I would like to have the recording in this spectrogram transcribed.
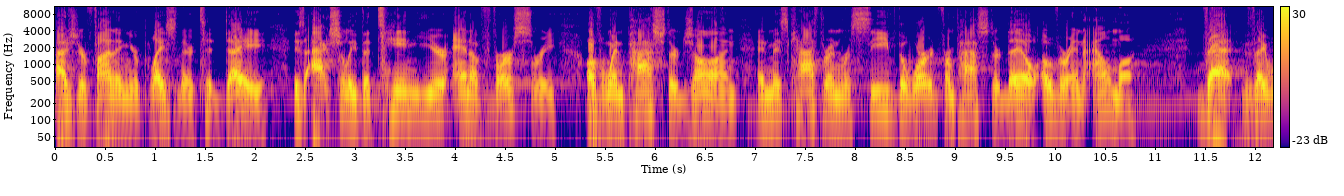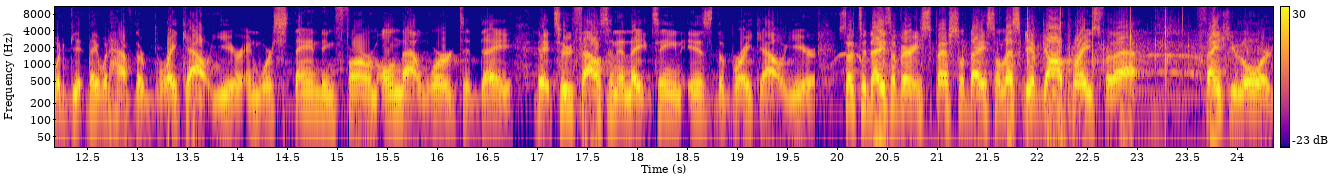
as you're finding your place there, today is actually the 10 year anniversary of when Pastor John and Miss Catherine received the word from Pastor Dale over in Alma that they would get they would have their breakout year. And we're standing firm on that word today that 2018 is the breakout year. So today's a very special day. So let's give god praise for that. Thank you lord.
